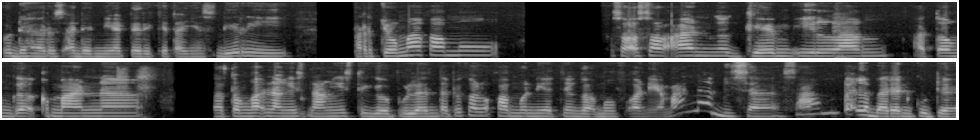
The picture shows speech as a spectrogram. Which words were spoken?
udah harus ada niat dari kitanya sendiri. Percuma kamu sok-sokan ngegame hilang atau enggak ke mana atau enggak nangis-nangis tiga bulan tapi kalau kamu niatnya nggak move on ya mana bisa sampai lebaran kuda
